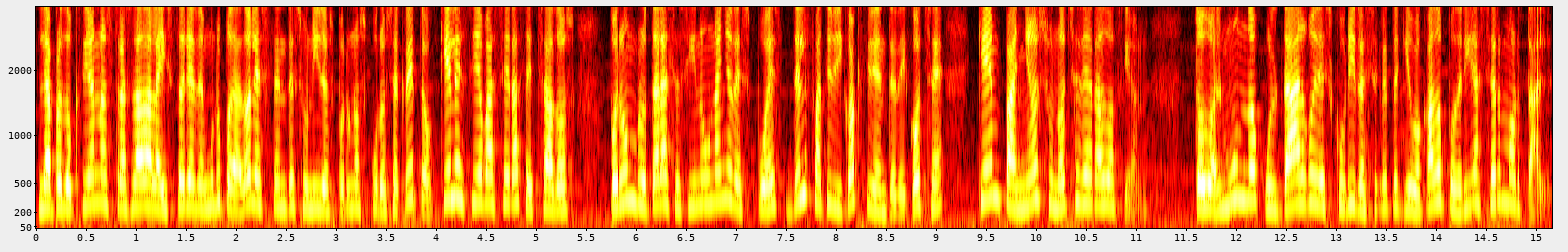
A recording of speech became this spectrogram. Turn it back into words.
La producción nos traslada la historia de un grupo de adolescentes unidos por un oscuro secreto que les lleva a ser acechados por un brutal asesino un año después del fatídico accidente de coche que empañó su noche de graduación. Todo el mundo oculta algo y descubrir el secreto equivocado podría ser mortal.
